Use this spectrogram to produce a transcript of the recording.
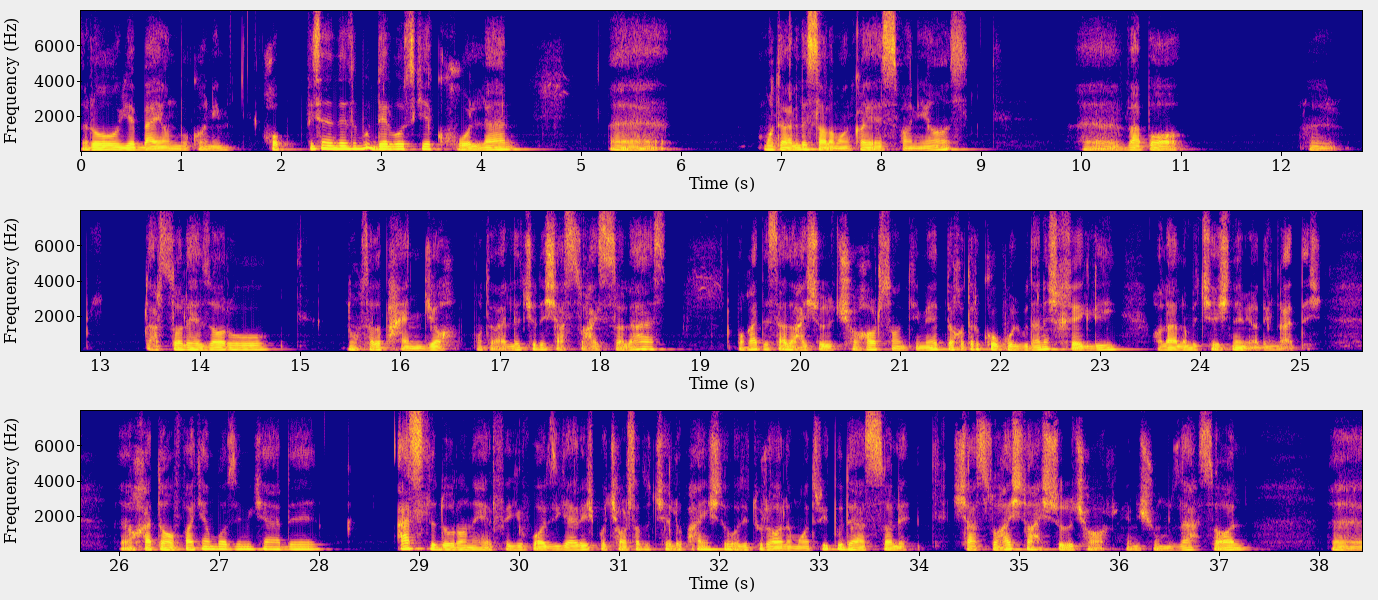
رو یه بیان بکنیم. خب ویسنت دلبوسکی کلا متولد سالامانکای اسپانیاست و با در سال 1950 متولد شده 68 ساله است. با قد 184 سانتی متر به خاطر کوپل بودنش خیلی حالا الان به چش نمیاد این قدش. خط هافبک هم بازی می‌کرده. اصل دوران حرفه بازیگریش با 445 تا بازی تو رئال مادرید بوده از سال 68 تا 84 یعنی 16 سال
